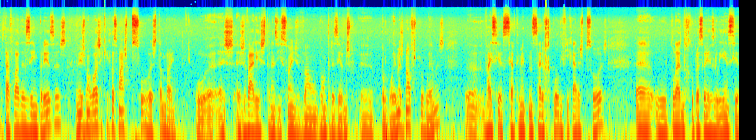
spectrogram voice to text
está a falar das empresas, a mesma lógica em relação às pessoas também. O, as, as, várias transições vão, vão trazer-nos uh, problemas, novos problemas, vai ser certamente necessário requalificar as pessoas. Uh, o plano de recuperação e resiliência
